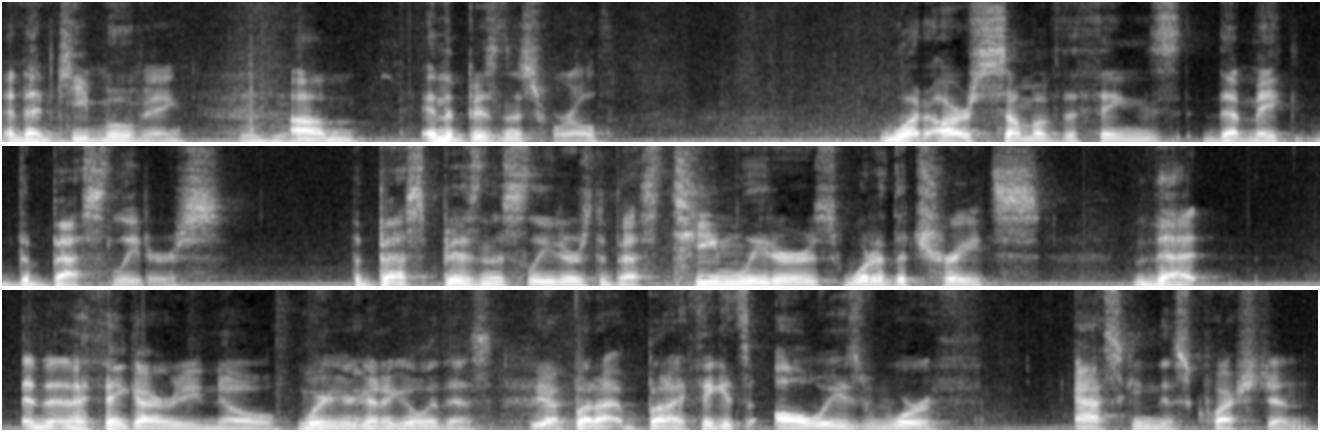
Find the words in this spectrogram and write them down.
and then keep moving. Um, in the business world, what are some of the things that make the best leaders? The best business leaders, the best team leaders? What are the traits that, and, and I think I already know where you're going to go with this, Yeah. but, I, but I think it's always worth asking this question,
